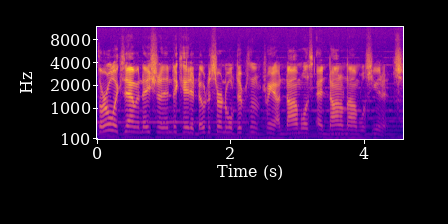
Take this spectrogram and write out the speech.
Thorough examination indicated no discernible differences between anomalous and non-anomalous units.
